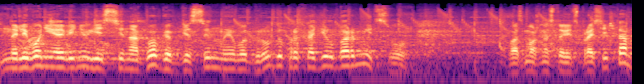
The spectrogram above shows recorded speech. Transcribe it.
На Ливонии-авеню есть синагога, где сын моего друга проходил бармицву. Возможно, стоит спросить там?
